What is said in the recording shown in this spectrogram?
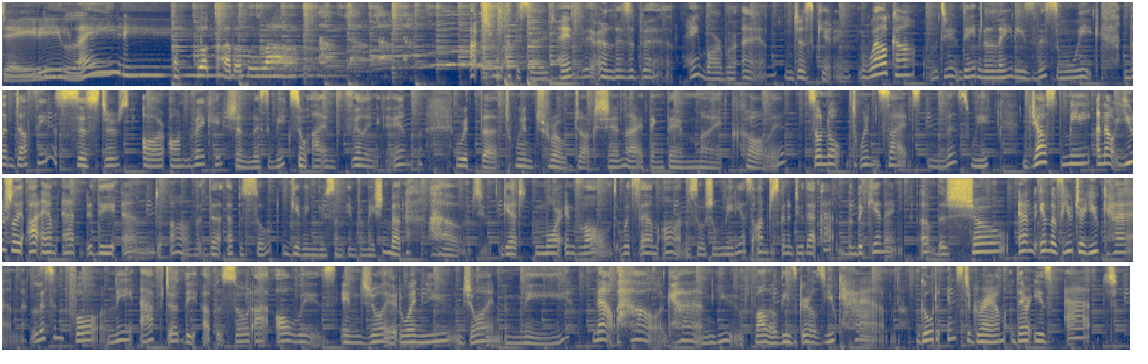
Datey Lady. The book club of love. Actual episode. Hey there, Elizabeth. Hey, Barbara Ann. Just kidding. Welcome to Datey Ladies this week. The Duffy sisters are on vacation this week, so I am filling in with the twin introduction, I think they might call it. So, no twin sides this week just me. And now, usually, I am at the end of the episode giving you some information about how to get more involved with them on social media. So, I'm just going to do that at the beginning of the show. And in the future, you can listen for me after the episode. I always enjoy it when you join me. Now, how can you follow these girls? You can go to Instagram. There is at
